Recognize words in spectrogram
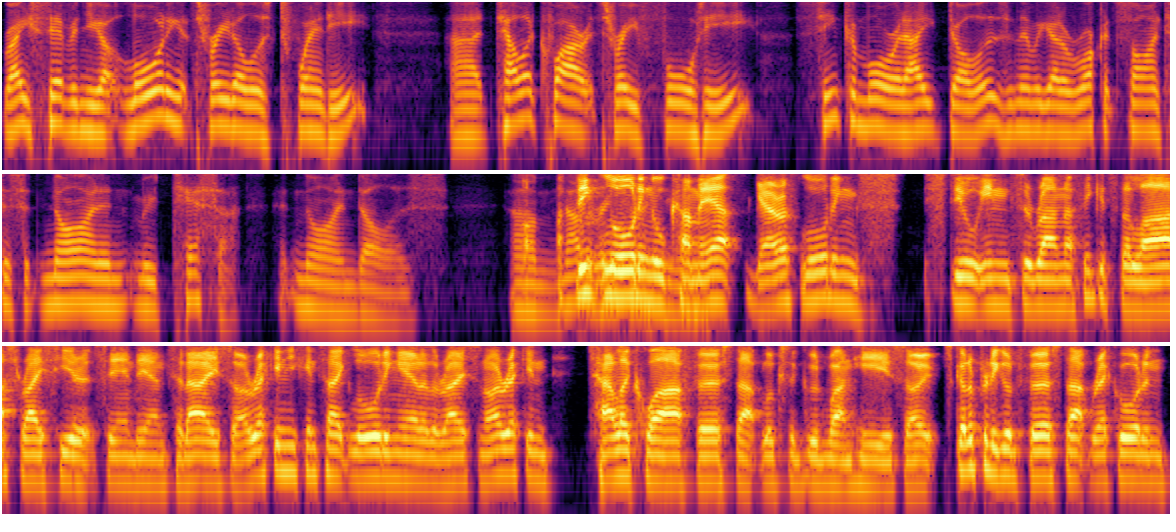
Race seven, you got Lording at three dollars twenty, uh, at three forty, Sycamore at eight dollars, and then we go to Rocket Scientist at nine and Mutessa at nine dollars. Um, I think Lording will come race. out. Gareth Lording's still in to run. I think it's the last race here at Sandown today. So I reckon you can take Lording out of the race. And I reckon Tahlequah first up looks a good one here. So it's got a pretty good first up record. And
